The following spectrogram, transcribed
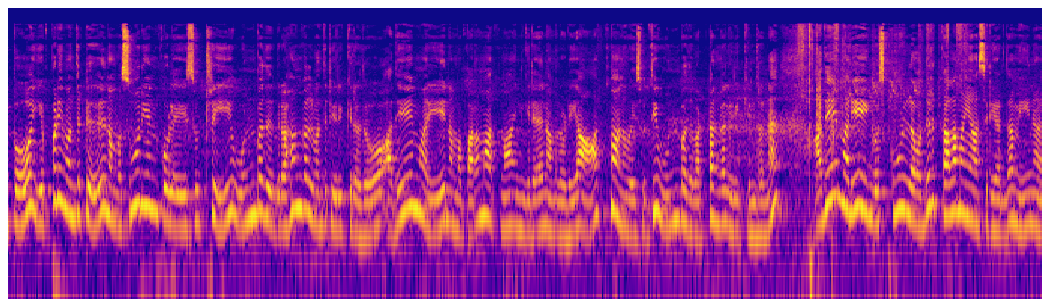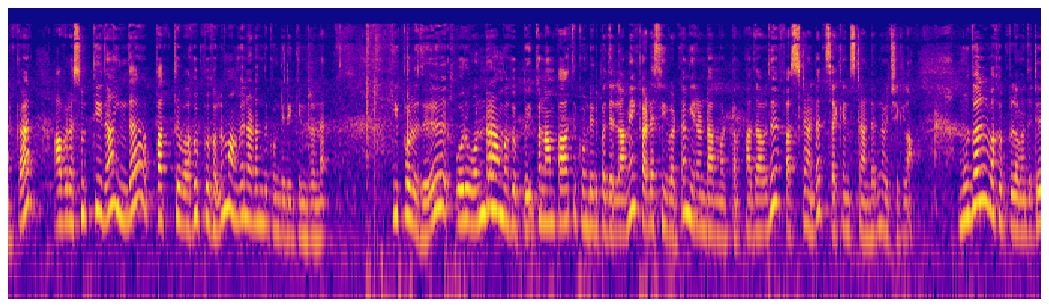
இப்போது எப்படி வந்துட்டு நம்ம சூரியன் கோளையை சுற்றி ஒன்பது கிரகங்கள் வந்துட்டு இருக்கிறதோ அதே மாதிரியே நம்ம பரமாத்மா என்கிற நம்மளுடைய ஆத்மானுவை சுற்றி ஒன்பது வட்டங்கள் இருக்கின்றன. அதே மாதிரியே எங்கள் ஸ்கூலில் வந்துட்டு தலைமை ஆசிரியர் தான் மெயினாக இருக்கார். அவரை சுற்றி தான் இந்த பத்து வகுப்புகளும் அங்கே நடந்து கொண்டிருக்கின்றன. இப்பொழுது ஒரு ஒன்றாம் வகுப்பு இப்போ நாம் பார்த்து கொண்டிருப்பது எல்லாமே கடைசி வட்டம் இரண்டாம் வட்டம் அதாவது ஃபஸ்ட் ஸ்டாண்டர்ட் செகண்ட் ஸ்டாண்டர்ட்னு வச்சுக்கலாம். முதல் வகுப்பில் வந்துட்டு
